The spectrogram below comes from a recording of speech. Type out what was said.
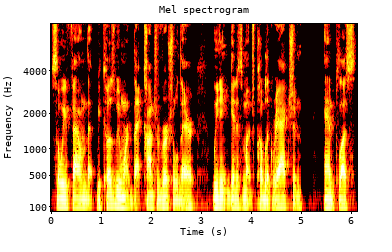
So we found that because we weren't that controversial there, we didn't get as much public reaction. And plus,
